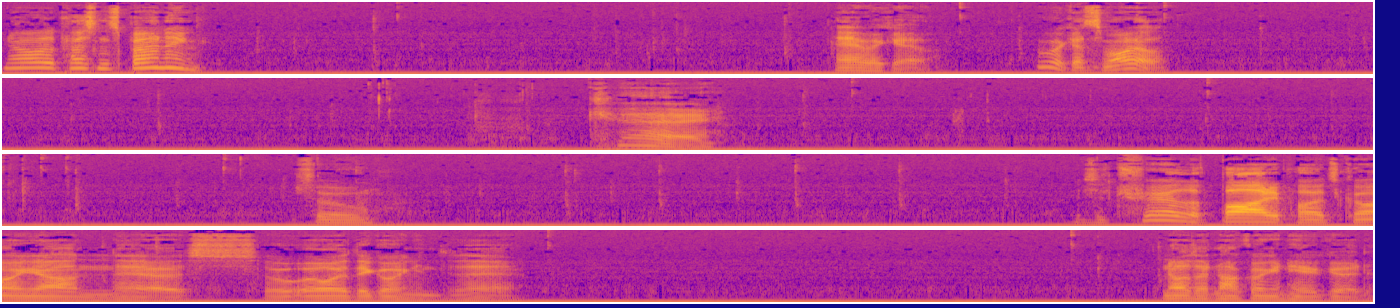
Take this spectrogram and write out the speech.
No, the present's burning. There we go. Ooh, I got some oil. Okay. So... There's a trail of body parts going on there, so or are they going in there? No, they're not going in here, good.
